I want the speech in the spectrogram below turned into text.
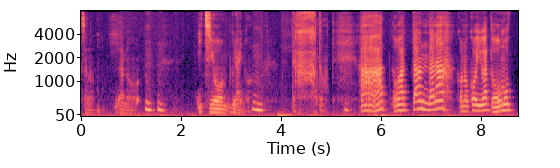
そのあのうんうん。一応ぐらいの、うん。ではあと思って、ああ終わったんだなこの恋はと思って、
